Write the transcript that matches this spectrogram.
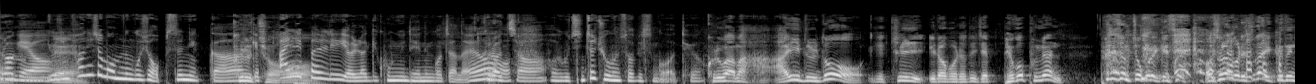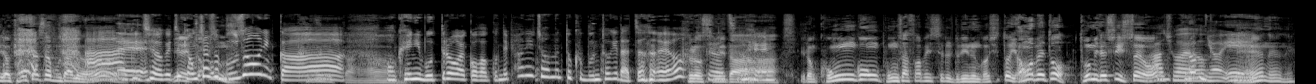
그러게요. 요즘 네. 편의점 없는 곳이 없으니까 그렇죠. 이렇게 빨리빨리 연락이 공유되는 거잖아요. 그렇죠. 어, 이거 진짜 좋은 서비스인 것 같아요. 그리고 아마 아- 아이들도 이게 길 잃어버려도 이제 배고프면 편의점 쪽으로 이렇게 어슬렁거릴 수가 있거든요. 경찰서보다는. 아, 네. 그쵸, 그쵸. 예, 경찰서 무서우니까. 그러니까. 어, 괜히 못 들어갈 것 같고. 근데 편의점은 또 그 문턱이 낮잖아요. 그렇습니다. 그렇죠. 네. 이런 공공 봉사 서비스를 누리는 것이 또 영업에도 도움이 될 수 있어요. 아, 좋아요. 그럼요. 예. 네 네 네.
